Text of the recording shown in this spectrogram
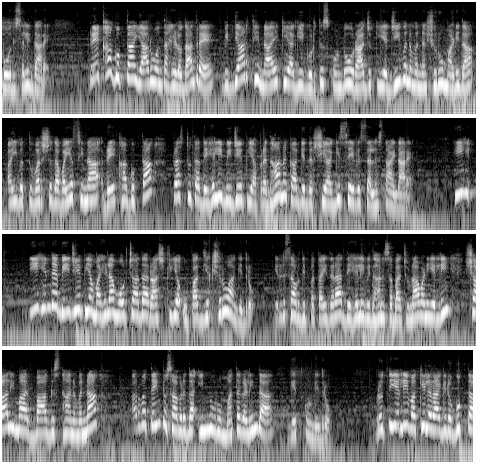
ಬೋಧಿಸಲಿದ್ದಾರೆ. ರೇಖಾ ಗುಪ್ತಾ ಯಾರು ಅಂತ ಹೇಳೋದಾದ್ರೆ ವಿದ್ಯಾರ್ಥಿ ನಾಯಕಿಯಾಗಿ ಗುರುತಿಸಿಕೊಂಡು ರಾಜಕೀಯ ಜೀವನವನ್ನ ಶುರು ಮಾಡಿದ ಐವತ್ತು ವರ್ಷದ ವಯಸ್ಸಿನ ರೇಖಾ ಗುಪ್ತಾ ಪ್ರಸ್ತುತ ದೆಹಲಿ ಬಿಜೆಪಿಯ ಪ್ರಧಾನ ಕಾರ್ಯದರ್ಶಿಯಾಗಿ ಸೇವೆ ಸಲ್ಲಿಸ್ತಾ ಇದ್ದಾರೆ. ಈ ಹಿಂದೆ ಬಿಜೆಪಿಯ ಮಹಿಳಾ ಮೋರ್ಚಾದ ರಾಷ್ಟ್ರೀಯ ಉಪಾಧ್ಯಕ್ಷರೂ ಆಗಿದ್ರು. ಎರಡ್ ಸಾವಿರದ ಇಪ್ಪತ್ತೈದರ ದೆಹಲಿ ವಿಧಾನಸಭಾ ಚುನಾವಣೆಯಲ್ಲಿ ಶಾಲಿಮಾರ್ ಬಾಗ್ ಸ್ಥಾನವನ್ನ ಅರವತ್ತೆಂಟು ಸಾವಿರದ ಇನ್ನೂರು ಮತಗಳಿಂದ ಗೆದ್ಕೊಂಡಿದ್ರು. ವೃತ್ತಿಯಲ್ಲಿ ವಕೀಲರಾಗಿರುವ ಗುಪ್ತಾ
